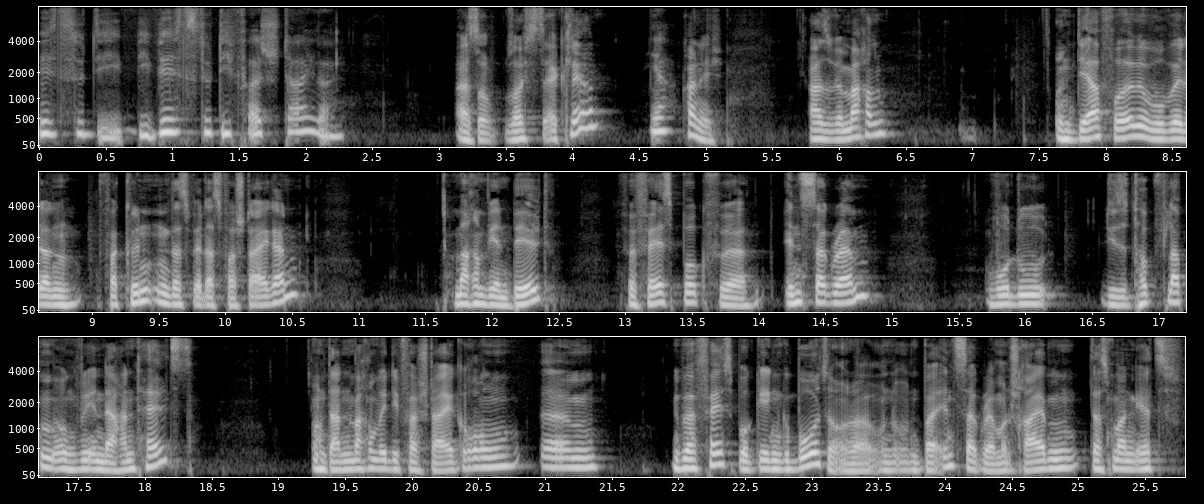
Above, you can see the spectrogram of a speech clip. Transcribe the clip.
Willst du die, wie willst du die versteigern? also, soll ich es erklären? Ja. Kann ich. Also wir machen in der Folge, wo wir dann verkünden, dass wir das versteigern, machen wir ein Bild für Facebook, für Instagram, wo du diese Topflappen irgendwie in der Hand hältst. Und dann machen wir die Versteigerung ähm, über Facebook gegen Gebote oder und, und bei Instagram und schreiben, dass man jetzt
